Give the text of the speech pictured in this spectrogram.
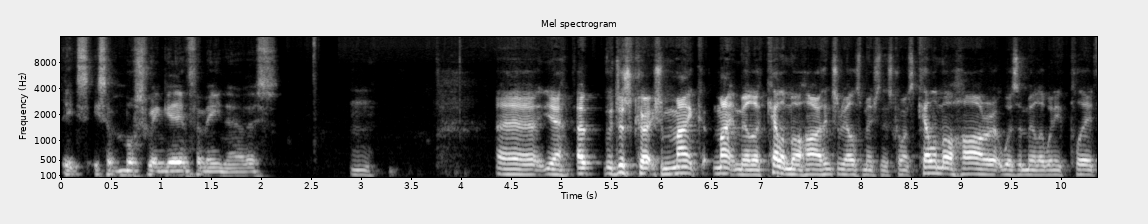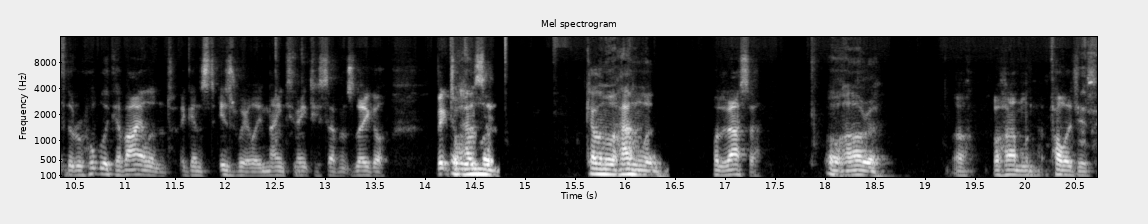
it's it's a must win game for me now. This. Uh, yeah, uh, just correction. Mike Mike Miller, Kelham O'Hara. I think somebody else mentioned this comments. Kelham O'Hara was a Miller when he played for the Republic of Ireland against Israel in 1987. So there you go. Viktor. O'Hanlon. Callum O'Hanlon. What did I say? O'Hara. Oh, O'Hanlon. Apologies.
